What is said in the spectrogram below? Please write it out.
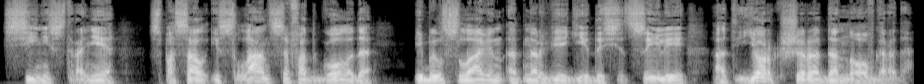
синей стране, спасал исландцев от голода — и был славен от Норвегии до Сицилии, от Йоркшира до Новгорода.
